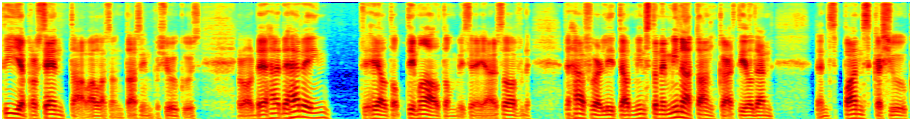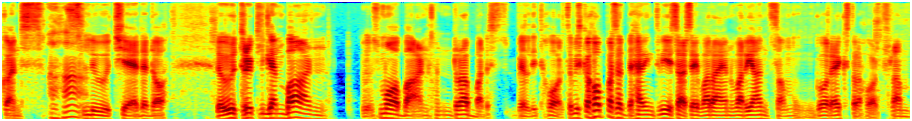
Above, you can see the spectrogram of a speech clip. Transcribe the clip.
10 procent av alla som tas in på sjukhus. Det, här, det här är inte helt optimalt om vi säger så. Det här för lite, åtminstone mina tankar till den den spanska sjukans slutskede då, då uttryckligen barn småbarn drabbades väldigt hårt. Så vi ska hoppas att det här inte visar sig vara en variant som går extra hårt fram,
